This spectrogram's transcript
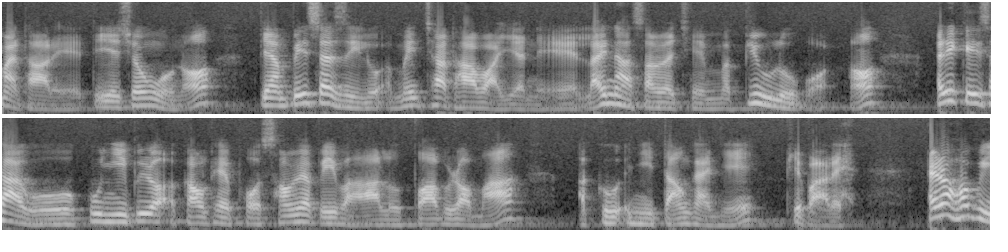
မှတ်ထားတယ်တရားရှုံးကိုเนาะပြန်ပေးဆက်စီလို့အမိန့်ချထားပါရဲ့နဲ့လိုက်နာဆောင်ရွက်ခြင်းမပြုလို့ပေါ့เนาะအဲ့ဒီကိစ္စကိုကူညီပြီးတော့အကောင့်ထဲပေါ်ဆောင်ရွက်ပေးပါလို့သွားပြီးတော့မှအကူအညီတောင်းခံခြင်းဖြစ်ပါတယ် အဲ့တော့ဟုတ်ပြီ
